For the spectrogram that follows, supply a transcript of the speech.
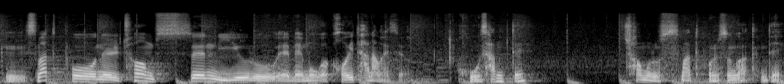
그 스마트폰을 처음 쓴 이후로의 메모가 거의 다 남아있어요. 고3 때? 처음으로 스마트폰을 쓴 것 같은데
